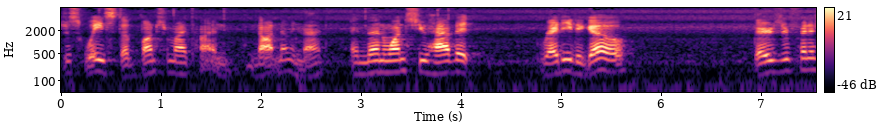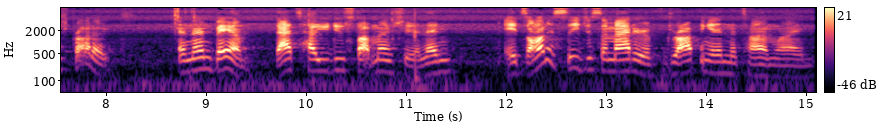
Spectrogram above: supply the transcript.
just waste a bunch of my time not knowing that. And then once you have it ready to go, there's your finished product. And then bam, that's how you do stop motion. And then it's honestly just a matter of dropping it in the timeline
